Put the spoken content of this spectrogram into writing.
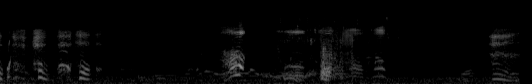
Yeah. Fucking nerf. Ugh.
